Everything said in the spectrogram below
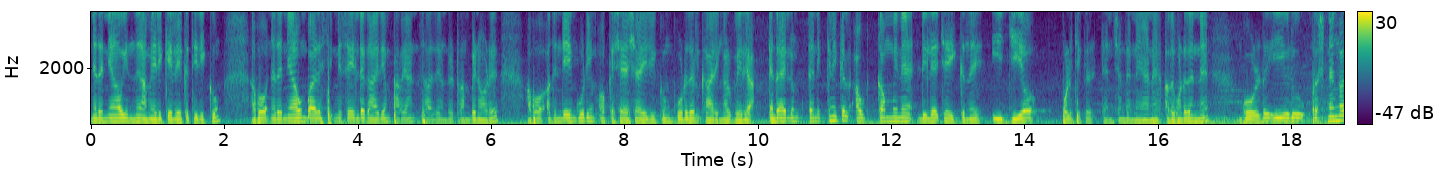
നെതന്യാവ് ഇന്ന് അമേരിക്കയിലേക്ക് തിരിക്കും. അപ്പോൾ നെതന്യാവും ബാലിസ്റ്റിക് മിസൈലിന്റെ കാര്യം പറയാൻ സാധ്യതയുണ്ട് ട്രംപിനോട്. അപ്പോൾ അതിന്റെയും കൂടിയും ഒക്കെ ശേഷമായിരിക്കും കൂടുതൽ കാര്യങ്ങൾ വരിക. എന്തായാലും ടെക്നിക്കൽ ഔട്ട്കമ്മിനെ ഡിലേ ചെയ്യിക്കുന്ന ഈ ജിയോ പൊളിറ്റിക്കൽ ടെൻഷൻ തന്നെയാണ്. അതുകൊണ്ട് തന്നെ ഗോൾഡ് ഈ ഒരു പ്രശ്നങ്ങൾ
